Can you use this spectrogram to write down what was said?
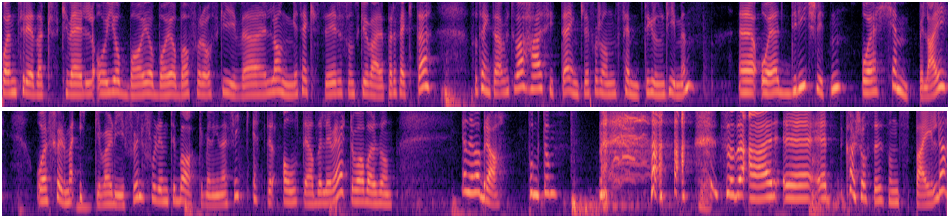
på en fredagskveld og jobba og jobba og jobba for å skrive lange tekster som skulle være perfekte, Så tenkte jeg vet du hva, her sitter jeg egentlig for sånn 50 kroner timen. Eh, og jeg er dritsliten, og jeg er kjempelei. Og jeg føler meg ikke verdifull, for den tilbakemeldingen jeg fikk etter alt jeg hadde levert, det var bare sånn Ja, det var bra. Punktum. Så det er eh, et, kanskje også et sånt speil, da.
